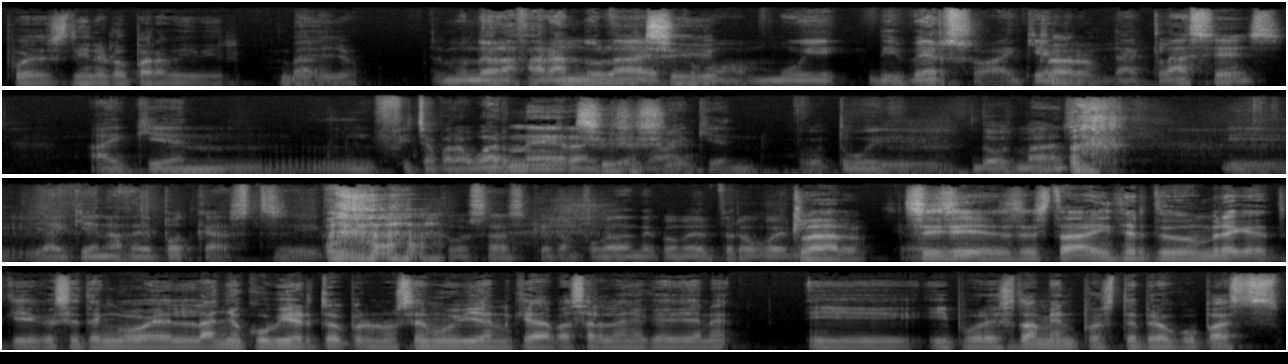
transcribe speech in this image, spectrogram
pues dinero para vivir vale. de ello. El mundo de la farándula sí. es como muy diverso. Hay quien claro. da clases, hay quien ficha para Warner, hay, sí, quien, sí, hay quien, tú y dos más. Y, hay quien hace podcasts y cosas que tampoco dan de comer, pero bueno. Claro. Sí, sí, es esta incertidumbre que, que yo que sé, tengo el año cubierto, pero no sé muy bien qué va a pasar el año que viene. Y, y por eso también pues te preocupas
